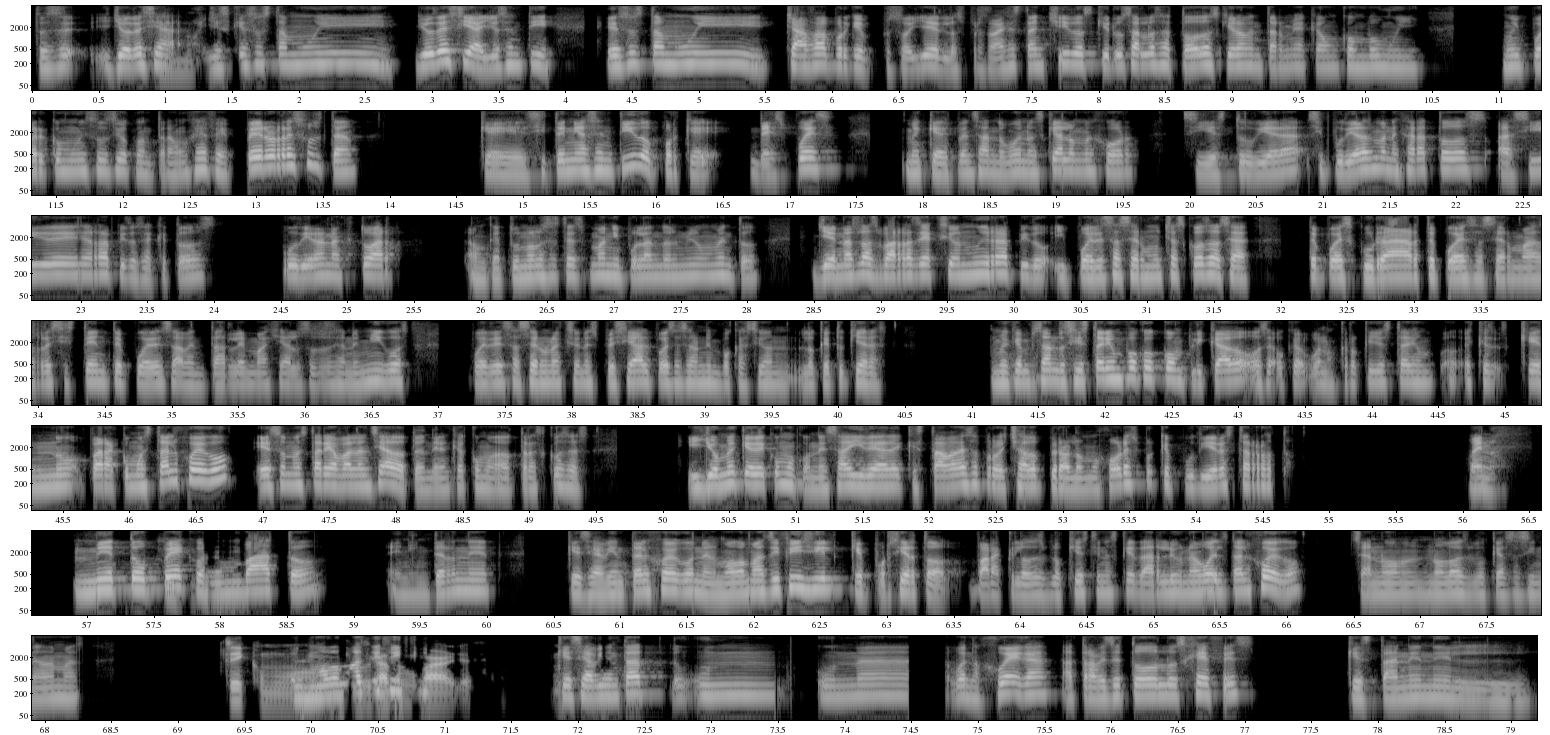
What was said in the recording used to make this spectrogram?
Entonces yo decía, oye, es que eso está muy. Yo decía, yo sentí, eso está muy chafa porque, pues, oye, los personajes están chidos, quiero usarlos a todos, quiero aventarme acá un combo muy, muy puerco, muy sucio contra un jefe. Pero resulta que sí tenía sentido porque después me quedé pensando, bueno, es que a lo mejor si estuviera, si pudieras manejar a todos así de rápido, o sea, que todos pudieran actuar, aunque tú no los estés manipulando en el mismo momento, llenas las barras de acción muy rápido y puedes hacer muchas cosas, o sea, te puedes curar, te puedes hacer más resistente, puedes aventarle magia a los otros enemigos, puedes hacer una acción especial, puedes hacer una invocación, lo que tú quieras. Me quedé pensando, sí estaría un poco complicado, o sea, bueno, creo que yo estaría, que, que no, para cómo está el juego, eso no estaría balanceado, tendrían que acomodar otras cosas. Y yo me quedé como con esa idea de que estaba desaprovechado, pero a lo mejor es porque pudiera estar roto. Bueno, me topé con un vato en internet que se avienta el juego en el modo más difícil, que por cierto, para que lo desbloquees tienes que darle una vuelta al juego, o sea, no, no lo desbloqueas así nada más. Sí, como el modo más difícil que se avienta un, una, bueno, juega a través de todos los jefes que están en el,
